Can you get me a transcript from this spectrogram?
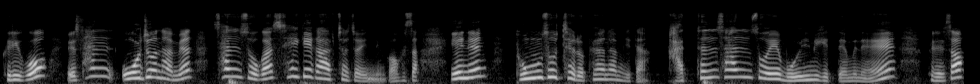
그리고 산, 오존하면 산소가 세 개가 합쳐져 있는 거. 그래서 얘는 동소체로 표현합니다. 같은 산소의 모임이기 때문에 그래서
